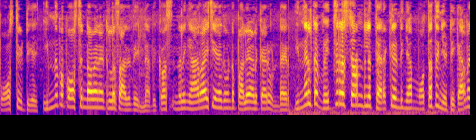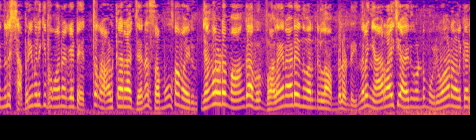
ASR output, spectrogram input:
പോസ്റ്റ് കിട്ടി ഇന്നിപ്പോ പോസ്റ്റ് ഉണ്ടാവാനായിട്ടുള്ള സാധ്യതയില്ല ബിക്കോസ് ഇന്നലെ ഞായറാഴ്ച ആയതുകൊണ്ട് പല ആൾക്കാരും ഉണ്ടായിരുന്നു. ഇന്നലത്തെ വെജ് റെസ്റ്റോറന്റിലെ തിരക്ക് കണ്ട് ഞാൻ മൊത്തത്തിൽ ഞെട്ടി. കാരണം ഇന്നലെ ശബരിമലയ്ക്ക് പോകാനൊക്കെ ആയിട്ട് എത്ര ആൾക്കാരാ? ജനസമൂഹമായിരുന്നു. ഞങ്ങളുടെ മാങ്കാവ് വളയനാട് എന്ന് പറഞ്ഞിട്ടുള്ള അമ്പലമുണ്ട്. ഇന്നലെ ഞായറാഴ്ച ആയതുകൊണ്ടും ഒരുപാട് ആൾക്കാർ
